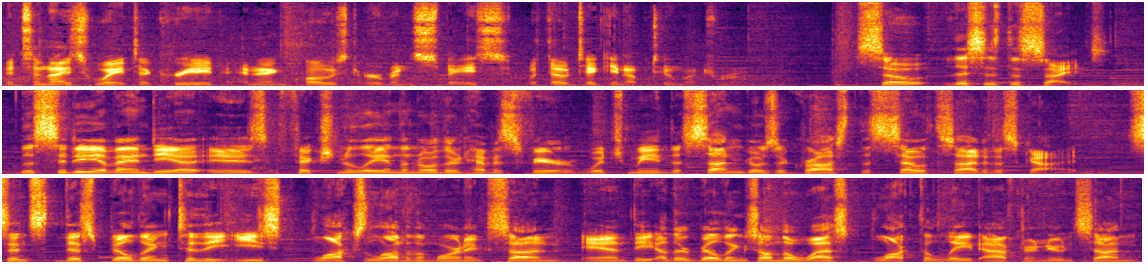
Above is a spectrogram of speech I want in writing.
It's a nice way to create an enclosed urban space without taking up too much room. So this is the site. The city of Andea is fictionally in the northern hemisphere, which means the sun goes across the south side of the sky. Since this building to the east blocks a lot of the morning sun, and the other buildings on the west block the late afternoon sun,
